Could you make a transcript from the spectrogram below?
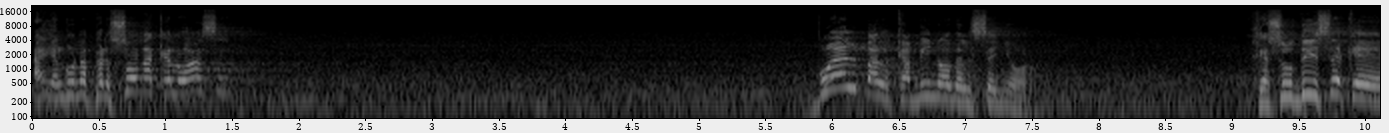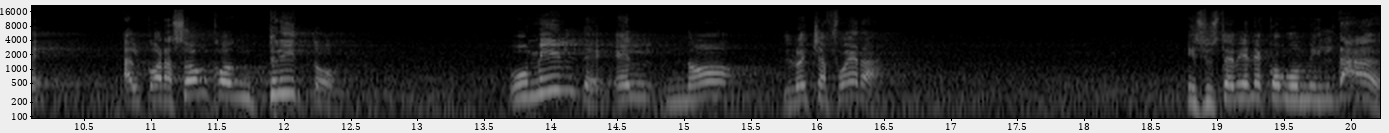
¿Hay alguna persona que lo hace? Vuelva al camino del Señor. Jesús dice que al corazón contrito, humilde, Él no lo echa fuera. Y si usted viene con humildad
